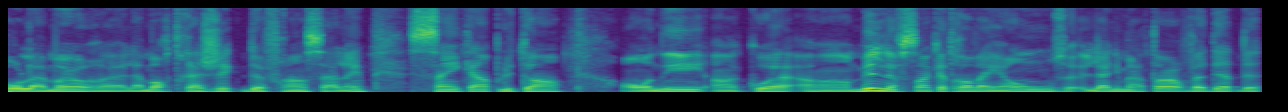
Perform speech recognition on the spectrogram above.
pour la mort, tragique de France Alain. Cinq ans plus tard, on est en quoi? En 1991, l'animateur vedette de,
